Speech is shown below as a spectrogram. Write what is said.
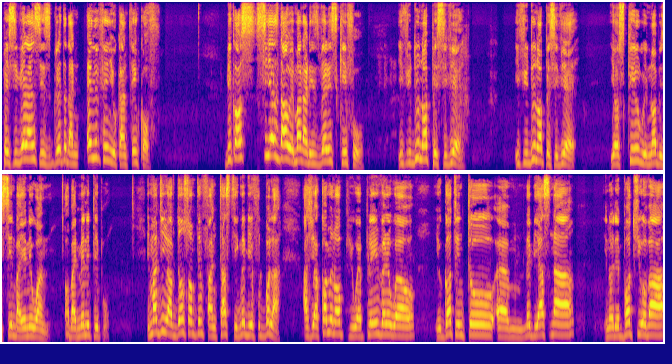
Perseverance is greater than anything you can think of. Because seest thou a man that is very skillful, if you do not persevere, if you do not persevere, your skill will not be seen by anyone or by many people. Imagine you have done something fantastic, maybe a footballer. As you are coming up, you were playing very well. You got into um, maybe Arsenal, you know, they bought you over,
